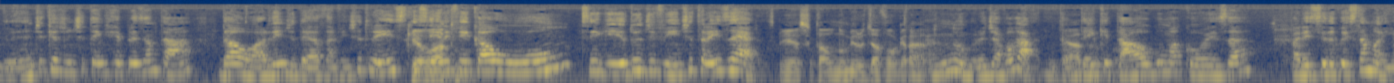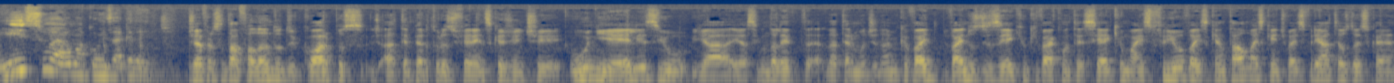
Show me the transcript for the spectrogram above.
grande, que a gente tem que representar da ordem de 10 a 23, que, Que é o significa o 1 seguido de 23 zeros. Isso, tá o número de Avogadro. um número de avogado. Então Gado. tem que estar alguma coisa parecida com esse tamanho. Isso é uma coisa grande. Jefferson estava falando de corpos a temperaturas diferentes que a gente une eles e, o- e a, e a segunda lei da- termodinâmica vai, vai nos dizer que o que vai acontecer é que o mais frio vai esquentar, o mais quente vai esfriar até os dois ficarem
